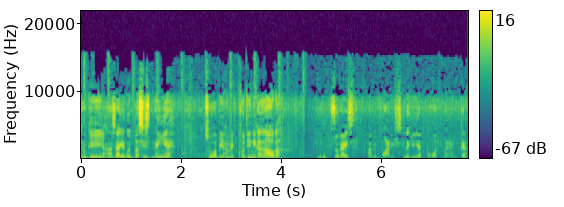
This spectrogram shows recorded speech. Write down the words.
क्योंकि यहाँ से आगे कोई बसेस नहीं है। सो अभी हमें खुद ही निकलना होगा। सो गाइस अभी बारिश लगी है, बहुत भयंकर।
